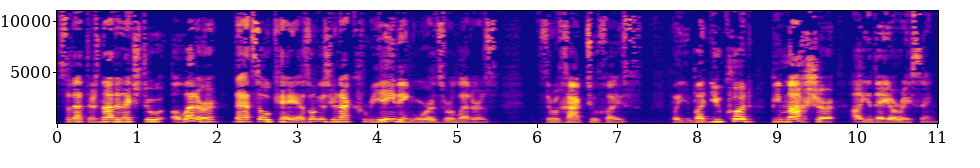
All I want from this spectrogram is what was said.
so that there's not an extra a letter, that's okay. As long as you're not creating words or letters through chak. But, but you could be machshir al yedei erasing.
